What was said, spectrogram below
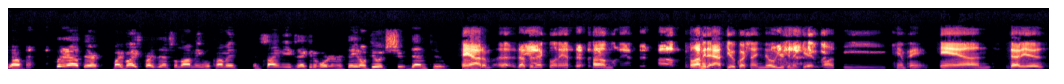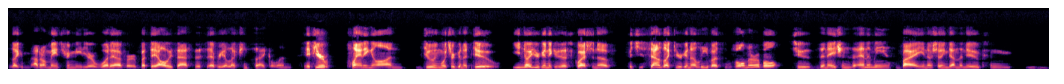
put it out there. My vice presidential nominee will come in and sign the executive order, and if they don't do it, shoot them too. Hey, Adam, uh, that's an excellent answer. Um, allow me to ask you a question. I know you're going to get on the campaign, and that is like I don't know mainstream media or whatever, but they always ask this every election cycle. And if you're planning on doing what you're going to do, you know you're going to get this question of, but it sounds like you're going to leave us vulnerable to the nation's enemies by you know shutting down the nukes and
